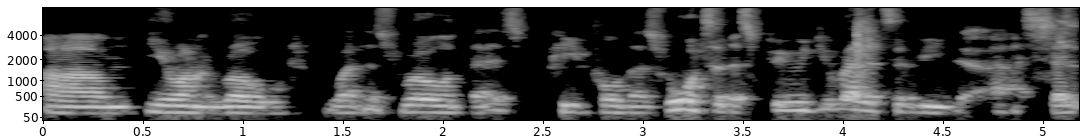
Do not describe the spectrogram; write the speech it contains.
um, you're on a road. Where there's road, there's people, there's water, there's food. You're relatively uh, safe.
